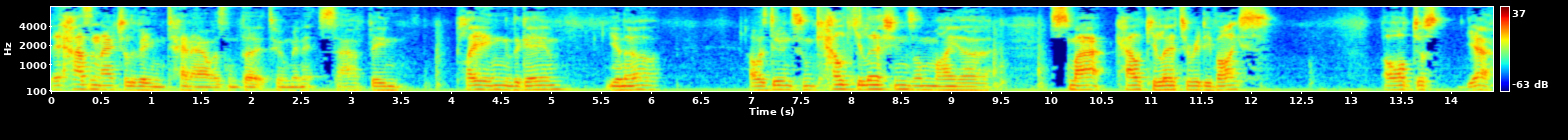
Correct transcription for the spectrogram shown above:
it hasn't actually been 10 hours and 32 minutes. I've been playing the game, you know. I was doing some calculations on my uh, smart calculatory device. Or just, yeah,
